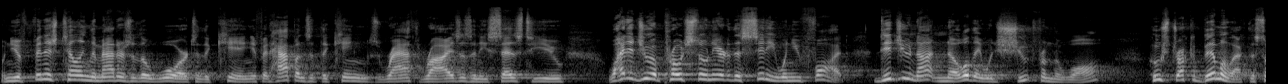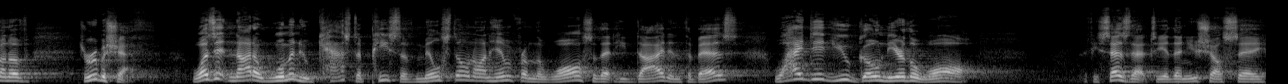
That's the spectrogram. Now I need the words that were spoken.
When you have finished telling the matters of the war to the king, if it happens that the king's wrath rises and he says to you, why did you approach so near to the city when you fought? Did you not know they would shoot from the wall? Who struck Abimelech, the son of Jerubbesheth? Was it not a woman who cast a piece of millstone on him from the wall so that he died in Thebez? Why did you go near the wall? If he says that to you, then you shall say,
